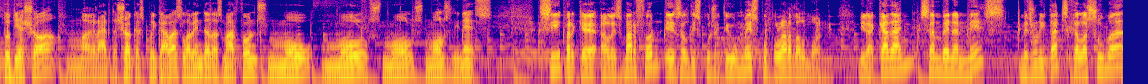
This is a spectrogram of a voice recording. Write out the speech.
tot i això, malgrat això que explicaves, la venda de smartphones mou molts, molts, molts diners. Sí, perquè el smartphone és el dispositiu més popular del món. Mira, cada any se'n venen més, més unitats que la suma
